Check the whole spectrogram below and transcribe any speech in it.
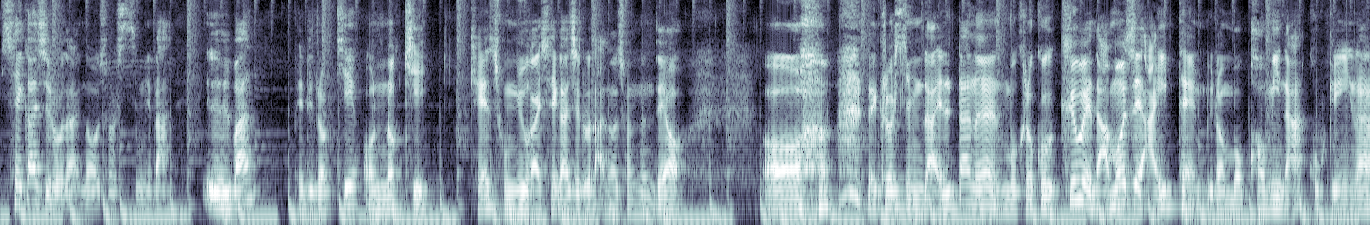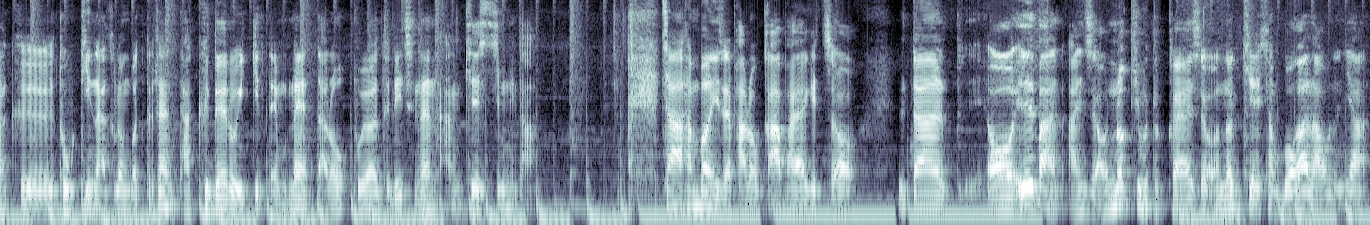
세 가지로 나눠졌습니다. 일반, 베리럭키, 언럭키 이렇게 종류가 세 가지로 나눠졌는데요. 어, 네, 그렇습니다. 일단은 뭐 그렇고 그 외 나머지 아이템 이런 뭐 검이나 곡괭이나 그 도끼나 그런 것들은 다 그대로 있기 때문에 따로 보여드리지는 않겠습니다. 자, 한번 이제 바로 까봐야겠죠. 일단 어 일반 아니지 언럭키부터 가야죠. 언럭키에서 뭐가 나오느냐?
